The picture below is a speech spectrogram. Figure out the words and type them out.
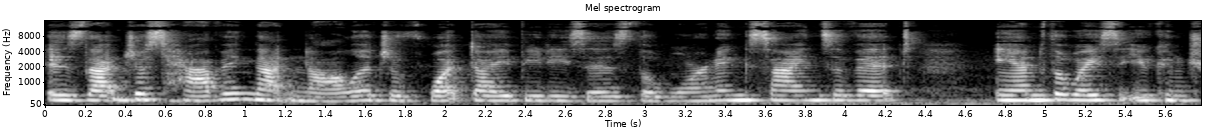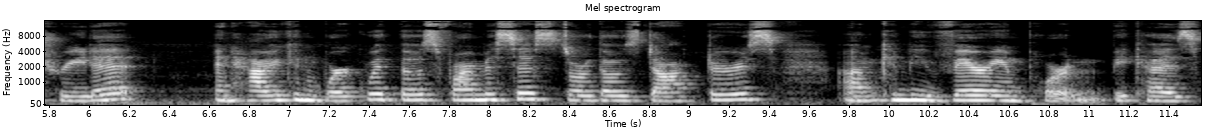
is that just having that knowledge of what diabetes is, the warning signs of it, and the ways that you can treat it and how you can work with those pharmacists or those doctors um, can be very important because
